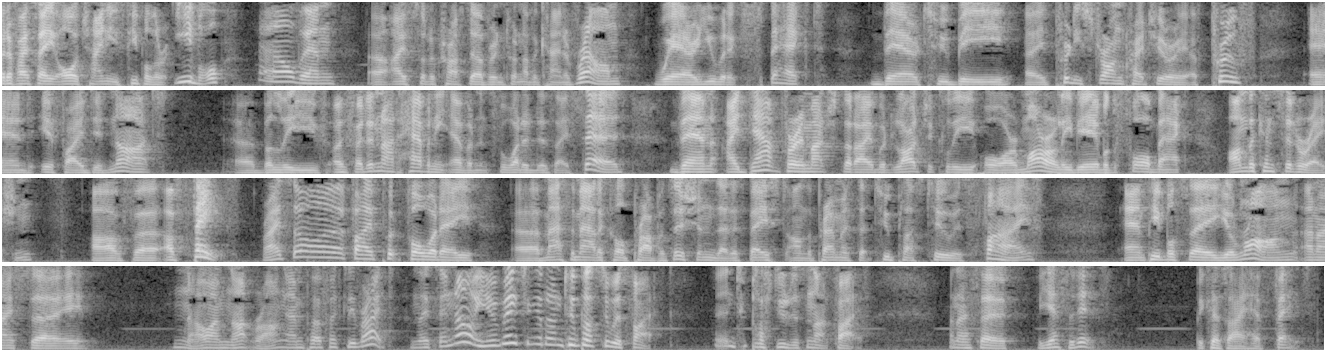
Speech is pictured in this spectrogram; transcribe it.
But if I say all Chinese people are evil, well, then uh, I've sort of crossed over into another kind of realm where you would expect there to be a pretty strong criteria of proof, and if I did not uh, believe, if I did not have any evidence for what it is I said, then I doubt very much that I would logically or morally be able to fall back on the consideration of, uh, of faith, right? So if I put forward a uh, mathematical proposition that is based on the premise that 2 plus 2 is 5, and people say, you're wrong, and I say, no, I'm not wrong, I'm perfectly right. And they say, no, you're basing it on 2 plus 2 is 5. And 2 plus 2 is not 5. And I say, Yes, it is. Because I have faith.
